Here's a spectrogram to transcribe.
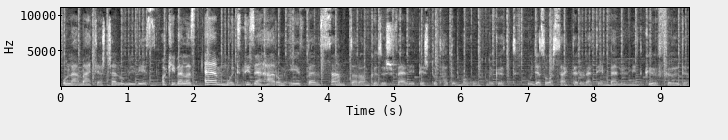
Olá Mátyás csellóművész, akivel az elmúlt 13 évben számtalan közös fellépést tudhatunk magunk mögött, úgy az ország területén belül, mint külföldön.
